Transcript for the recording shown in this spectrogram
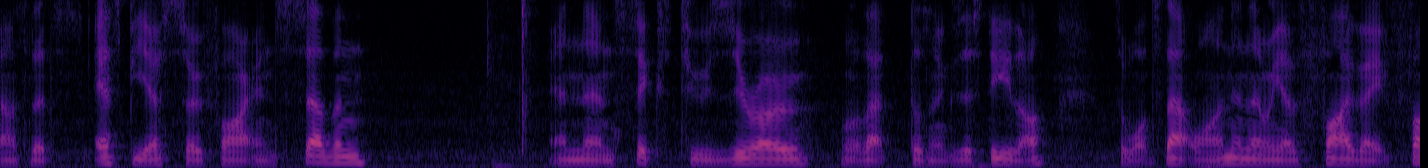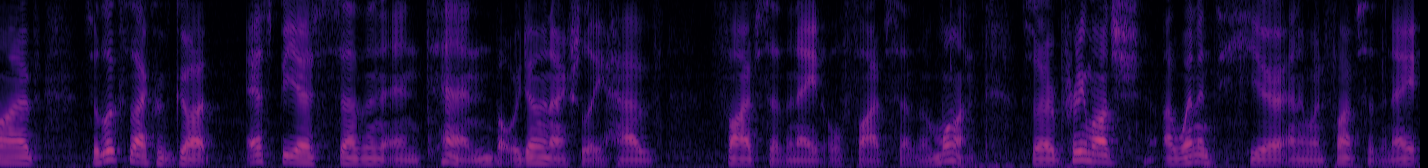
Uh, so that's SBS so far and 7 and then 620 well that doesn't exist either so what's that one? And then we have 585 so it looks like we've got SBS 7 and 10, but we don't actually have 578 or 571. So pretty much I went into here and I went 578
